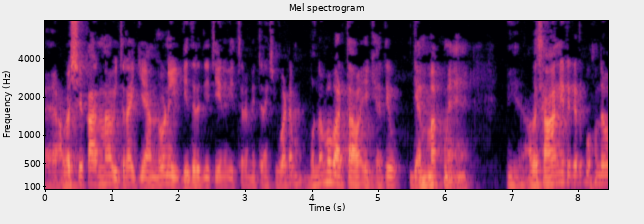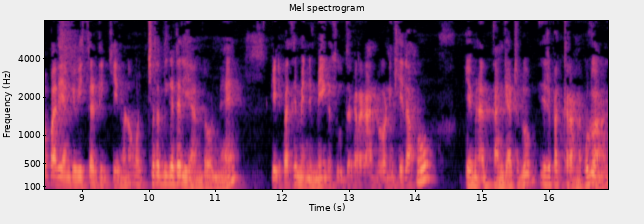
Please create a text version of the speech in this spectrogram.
අවශ්‍ය කාරණා විතරයි කියන්න ඕනේ. ගෙදරදී තියෙන විතර මෙතන කිව්වට මොනම වර්තාව ඒක ඇති ගැම්මක් නැහැ. අවසානයේට කරපු හොඳම පරියන්ක විස්තර ටික කියනවනම් ඔච්චර දිගට ලියන්න ඕනේ. ඊට පස්සේ මෙන්න මේක සුද්ධ කරගන්න ඕනේ කියලා හෝ එහෙම නැත්නම් ගැටලු ඉදිරිපත් කරන්න පුළුවන්.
